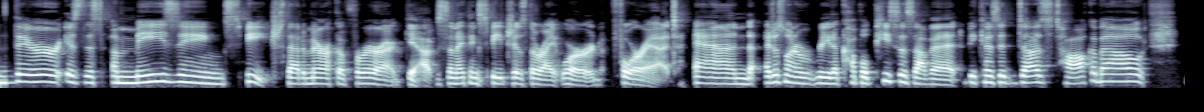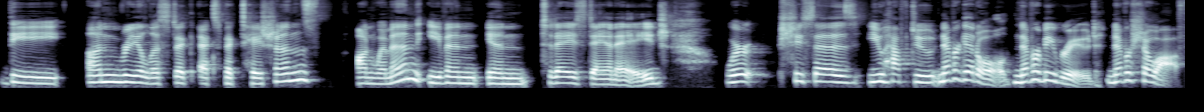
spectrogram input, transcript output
there is this amazing speech that America Ferrera gives. And I think speech is the right word for it. And I just want to read a couple pieces of it because it does talk about the unrealistic expectations on women, even in today's day and age, where she says you have to never get old, never be rude, never show off,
